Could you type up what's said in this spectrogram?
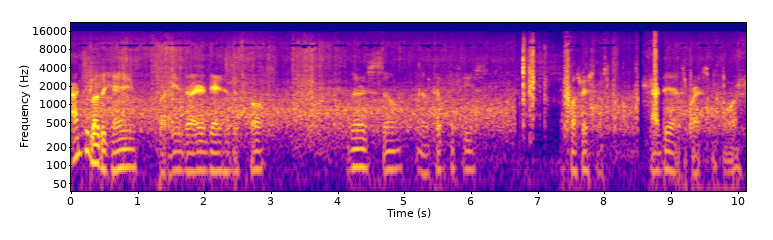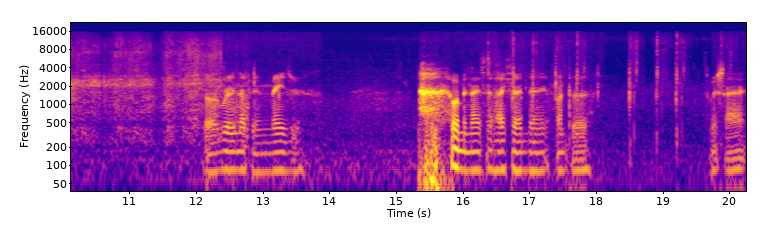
I do love the game, but you know, every game has its faults. There's some, you know, difficulties frustrations I did express before. So really nothing major. it would have been nice if I could have done it from the Switch side.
